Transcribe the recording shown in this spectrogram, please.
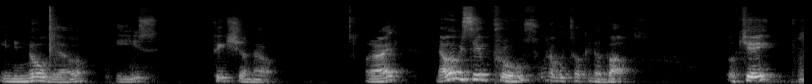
in the novel is fictional. All right, now when we say prose, what are we talking about? Okay.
